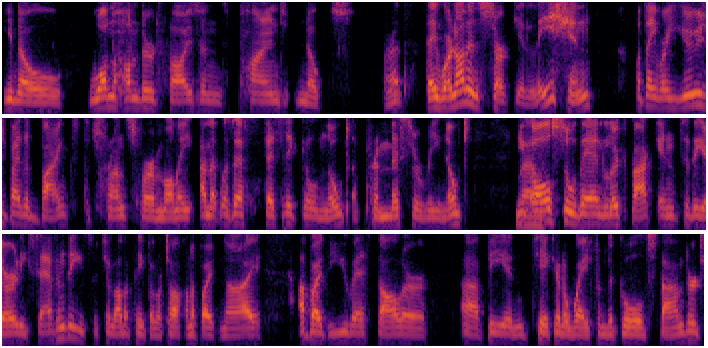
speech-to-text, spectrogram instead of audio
you know, one hundred thousand pound notes. Right? They were not in circulation, but they were used by the banks to transfer money, and it was a physical note, a promissory note. You wow. also then look back into the early 70s, which a lot of people are talking about now, about the US dollar uh, being taken away from the gold standard.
